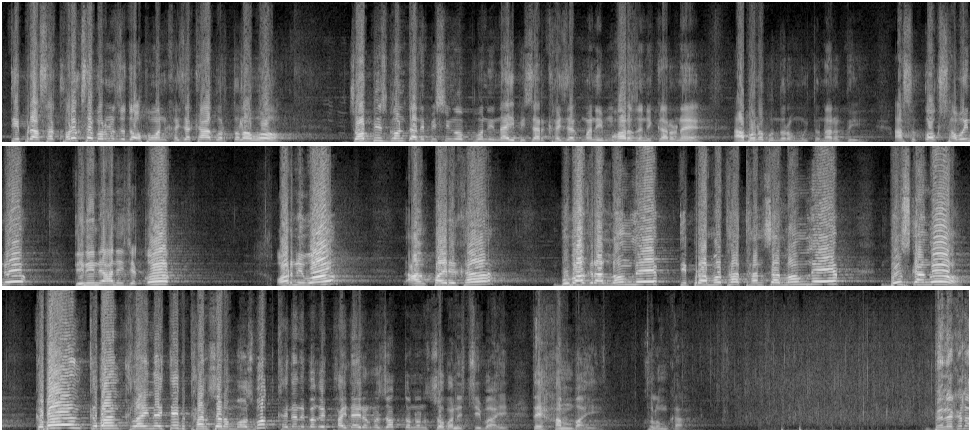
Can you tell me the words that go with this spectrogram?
তিপ্রাসা খরকসা বরণ যদি অপমান খাইজা খা গর্তলাব চব্বিশ ঘণ্টা নি বিশিং বনি নাই বিচার খাইজাক মানে মহারাজানির কারণে। আবনো বন্ধুরক মৈত নারক দি। আসো কক সাবইন তিনি আনি যে কক, অর্নিব, আং পাইরেখা बुबाग्रा लंलेप तिप्रामथा थानसा लंलेप बोसकांगो गोबां गोबां खालायनाय ते थानसा मजबुत खायनानै बागै फायनाय रंनो जत्तन जबानि चिबाय ते हामबाय खुलुमखा बेलेखना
